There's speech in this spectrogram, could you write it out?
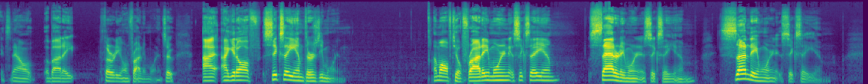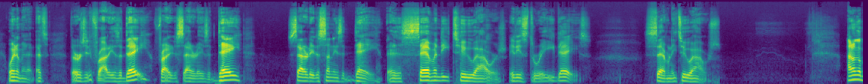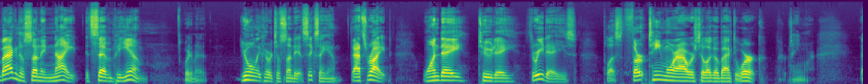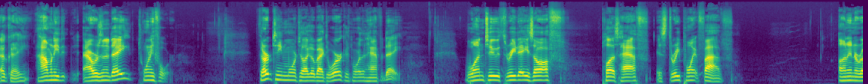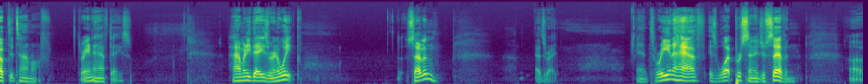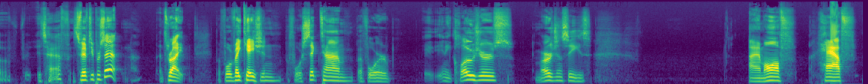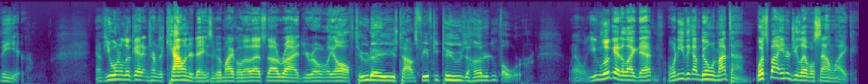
it's now about 8.30 on Friday morning. So I, I get off 6 a.m. Thursday morning. I'm off till Friday morning at 6 a.m. Saturday morning at 6 a.m., Sunday morning at 6 a.m. Wait a minute. That's Thursday to Friday is a day, Friday to Saturday is a day, Saturday to Sunday is a day. That is 72 hours. It is three days. 72 hours. I don't go back until Sunday night at 7 p.m. Wait a minute. You only cover till Sunday at 6 a.m. That's right. One day, two day, three days, plus 13 more hours till I go back to work. 13 more. Okay. How many hours in a day? 24. 13 more till I go back to work is more than half a day. One, two, three days off plus half is 3.5 uninterrupted time off. Three and a half days. How many days are in a week? Seven? That's right. And three and a half is what percentage of seven? Uh, it's half. It's 50%. That's right. Before vacation, before sick time, before any closures, emergencies, I am off half the year. Now, if you want to look at it in terms of calendar days and go, Michael, no, that's not right. You're only off two days times 52 is 104. Well, you can look at it like that. What do you think I'm doing with my time? What's my energy level sound like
